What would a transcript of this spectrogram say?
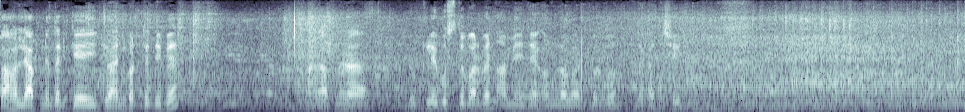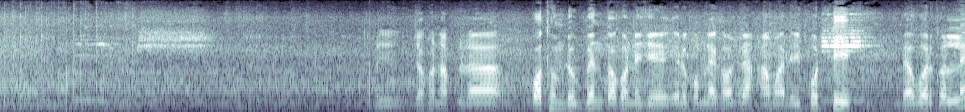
তাহলে আপনাদেরকে এই জয়েন করতে দিবে। আর আপনারা ঢুকলে বুঝতে পারবেন, আমি যে এখন লগ আউট করব, দেখাচ্ছি। এই যখন আপনারা প্রথম ঢুকবেন, তখন এই যে এরকম লেখা উঠবে, আমার এই কোডটি ব্যবহার করলে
